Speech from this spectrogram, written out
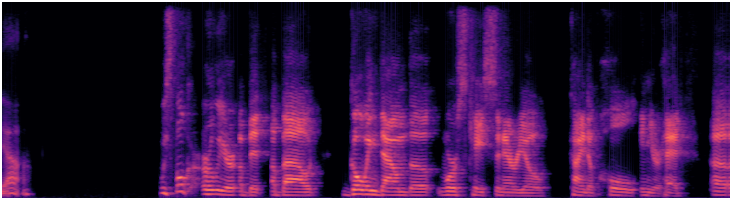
Yeah. We spoke earlier a bit about going down the worst case scenario kind of hole in your head. Uh,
